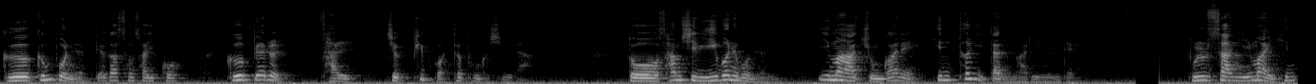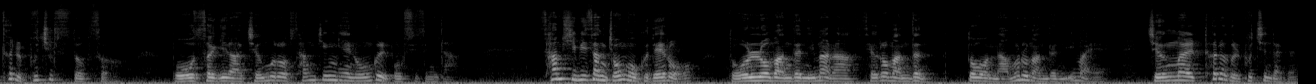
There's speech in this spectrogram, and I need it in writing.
그 근본에는 뼈가 솟아 있고 그 뼈를 살, 즉 피부가 덮은 것입니다. 또 32번에 보면 이마 중간에 흰 털이 있다는 말이 있는데 불상 이마에 흰 털을 붙일 수도 없어 보석이나 점으로 상징해 놓은 걸 볼 수 있습니다. 30 이상 종호 그대로 돌로 만든 이마나 새로 만든 또 나무로 만든 이마에 정말 털럭을 붙인다면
